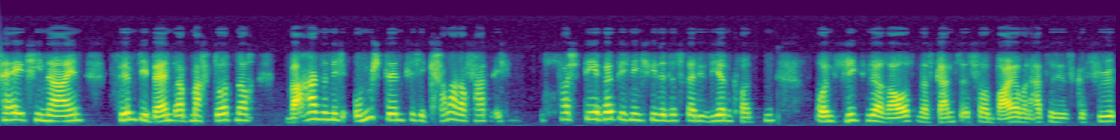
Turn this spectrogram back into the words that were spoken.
Zelt hinein, filmt die Band ab, macht dort noch wahnsinnig umständliche Kamerafahrten. Ich verstehe wirklich nicht, wie sie das realisieren konnten und fliegt wieder raus und das Ganze ist vorbei und man hatte dieses Gefühl,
